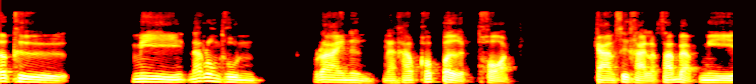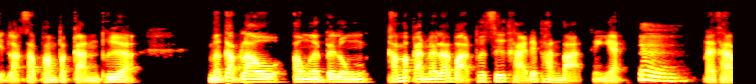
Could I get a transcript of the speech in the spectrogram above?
ก็คือมีนักลงทุนรายหนึ่งนะครับเขาเปิดพอร์ต การซื้อขายหลักทรัพย์แบบมีหลักทรัพย์ค้ำประกันเพื่อ เหมือนกับเราเอาเงินไปลงค้ำประกันไว้ร้อยบาท เพื่อซื้อขายได้พันบาทอย่างเงี้ยอืมนะครับ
